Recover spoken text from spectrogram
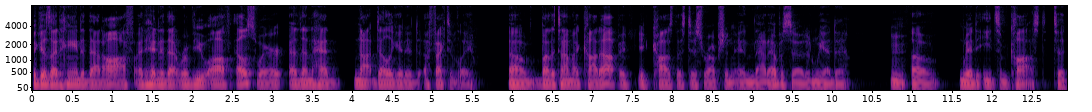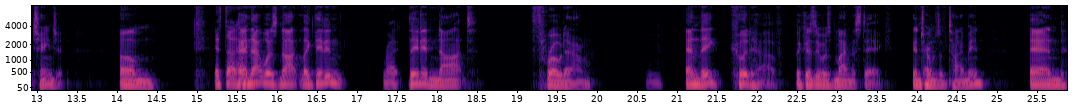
because I'd handed that off, I'd handed that review off elsewhere, and then had not delegated effectively. Um, by the time I caught up, it, it caused this disruption in that episode, and we had to Mm. uh, we had to eat some cost to change it. Um, if that had, and that was not like they didn't right. they did not throw down. And they could have because it was my mistake in terms of timing. And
